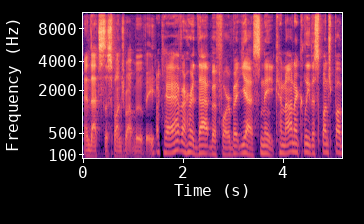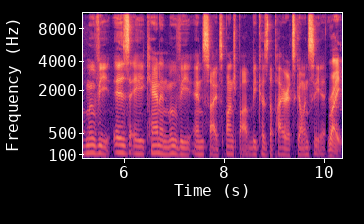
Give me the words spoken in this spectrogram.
and that's the SpongeBob movie. Okay, I haven't heard that before, but yes, Nate, canonically, the SpongeBob movie is a canon movie inside SpongeBob because the pirates go and see it. Right.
